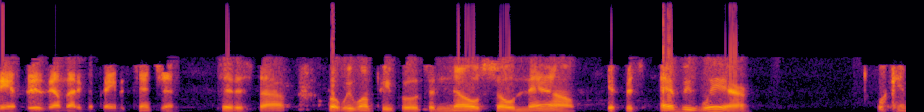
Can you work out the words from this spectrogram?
damn busy, I'm not even paying attention to this stuff. But we want people to know. So now, if it's everywhere, what can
